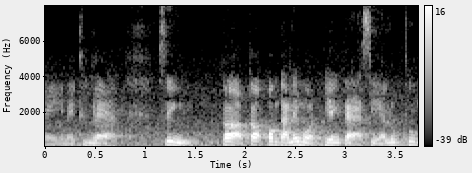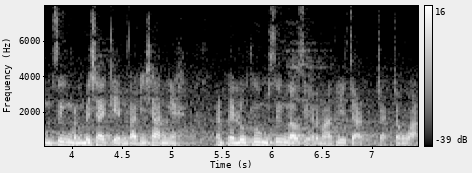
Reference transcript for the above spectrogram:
ในในครึ่งแรก ซึ่งก็ก็ป้องกันได้หมดเพียงแต่เสียลูกทุ่ม ซึ่งมันไม่ใช่เกมตาดิชันไงมันเป็นลูกทุ่ม ซึ่งเราเสียสมาธิจากจากจังหวะ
